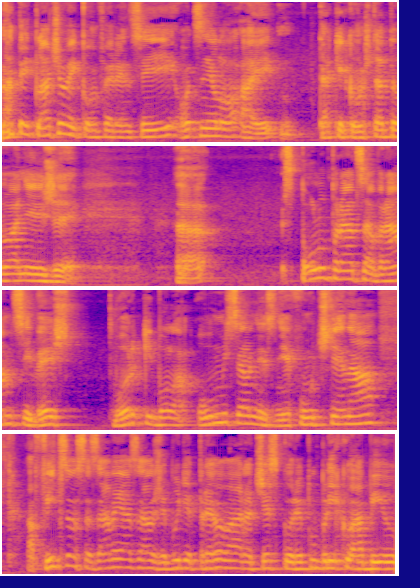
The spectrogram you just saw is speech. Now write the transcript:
Na tej tlačovej konferencii odznelo aj také konštatovanie, že e, spolupráca v rámci V4 Dvorky bola úmyselne znefunkčnená a Fico sa zaviazal, že bude prehovárať Českú republiku, aby ju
